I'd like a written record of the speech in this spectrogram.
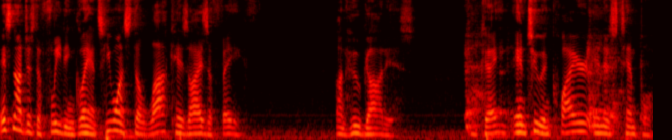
It's not just a fleeting glance. He wants to lock his eyes of faith on who God is. Okay? And to inquire in his temple.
